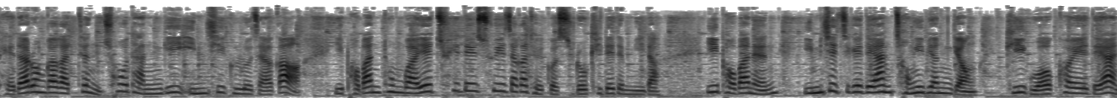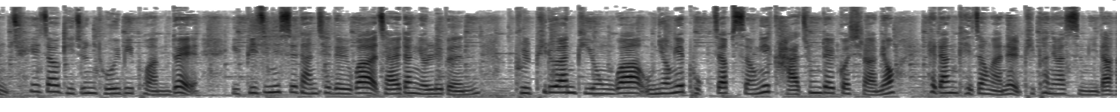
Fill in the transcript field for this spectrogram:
배달원과 같은 초단기 임시 근로자가 이 법안 통과의 최대 수혜자가 될 것으로 기대됩니다. 이 법안은 임시직에 대한 정의 변경, 기워커에 대한 최저 기준 도입이 포함돼 이 비즈니스 단체들과 자유당 연립은 불필요한 비용과 운영의 복잡성이 가중될 것이라며 해당 개정안을 비판해왔습니다.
